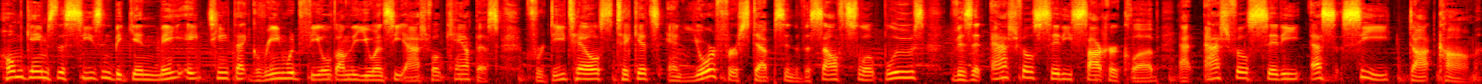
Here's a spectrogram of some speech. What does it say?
Home games this season begin May 18th at Greenwood Field on the UNC Asheville campus. For details, tickets, and your first steps into the South Slope Blues, visit Asheville City Soccer Club at ashevillecitysc.com.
